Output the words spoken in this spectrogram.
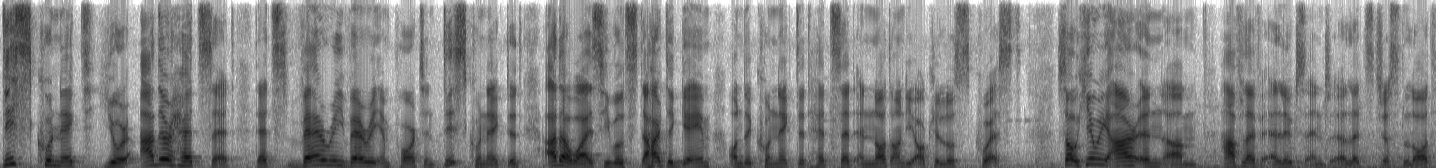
disconnect your other headset. That's very, very important. Disconnect it. Otherwise, he will start the game on the connected headset and not on the Oculus Quest. So here we are in um, Half-Life Alyx and uh, let's just load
